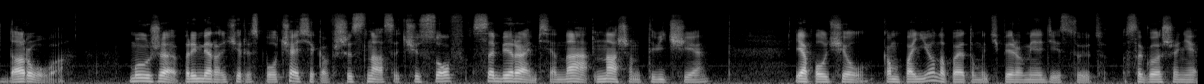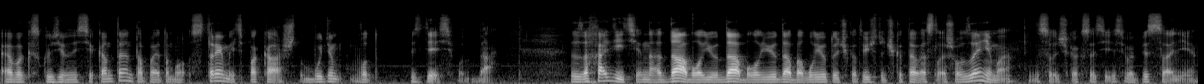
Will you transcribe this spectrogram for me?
Здорово. Мы уже примерно через полчасика в 16 часов собираемся на нашем Твиче. Я получил компаньона, поэтому теперь у меня действует соглашение об эксклюзивности контента, поэтому стримить пока что будем вот здесь вот, да. Заходите на www.twitch.tv slash ссылочка, кстати, есть в описании.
